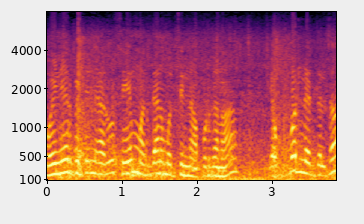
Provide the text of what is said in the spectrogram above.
పోయిన ఇయర్ పెట్టినారు సేమ్ మధ్యాహ్నం వచ్చింది అప్పుడు కన్నా ఎవ్వరు లేదు తెలుసా?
